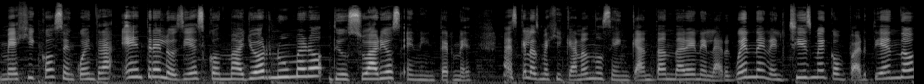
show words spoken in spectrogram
México, se encuentra entre los 10 con mayor número de usuarios en Internet. Es que los mexicanos nos encanta andar en el argüende, en el chisme, compartiendo.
